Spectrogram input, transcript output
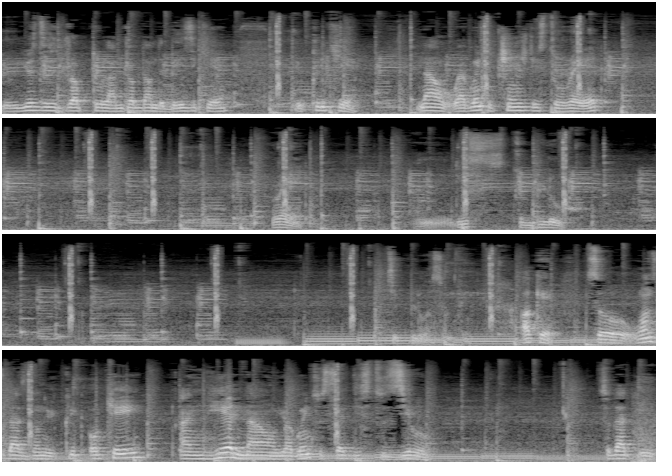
You use this drop tool and drop down the basic here. You click here. Now we are going to change this to red. Red to blue. Deep blue or something. Okay so once that's done you click ok. And here now you are going to set this to zero. So that it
